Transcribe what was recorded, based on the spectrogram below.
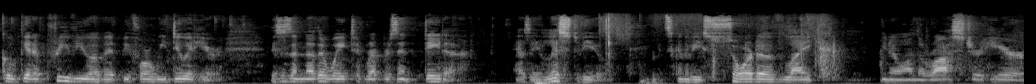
Go get a preview of it before we do it here. This is another way to represent data as a list view. It's going to be sort of like, you know, on the roster here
